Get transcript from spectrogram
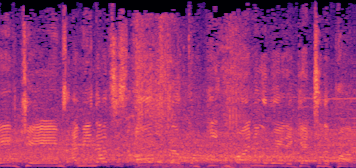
Save, James. I mean, that's just all about competing, finding a way to get to the puck.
